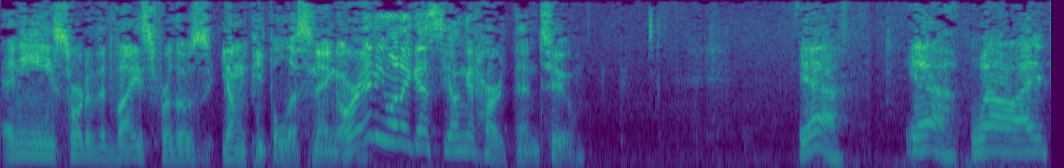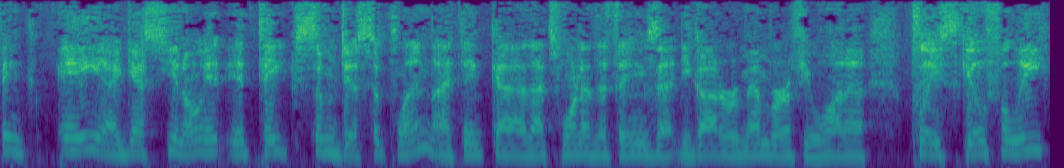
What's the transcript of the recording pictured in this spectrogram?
Any sort of advice for those young people listening, or anyone, I guess, young at heart then too? Yeah, yeah, well, I think a, I guess you know, it, it takes some discipline. I think uh, that's one of the things that you got to remember if you want to play skillfully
